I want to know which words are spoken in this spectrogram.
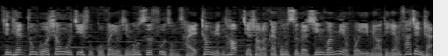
今天，中国生物技术股份有限公司副总裁张云涛介绍了该公司的新冠灭活疫苗的研发进展。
